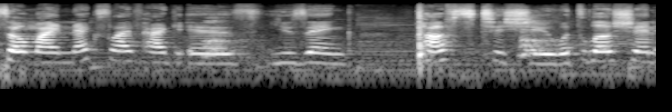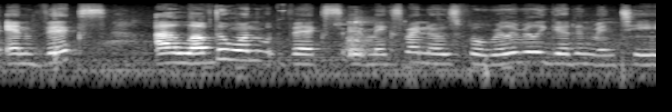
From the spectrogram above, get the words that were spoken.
So my next life hack is using Puffs tissue with lotion and Vicks I love the one with Vicks. It makes my nose feel really, really good and minty,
